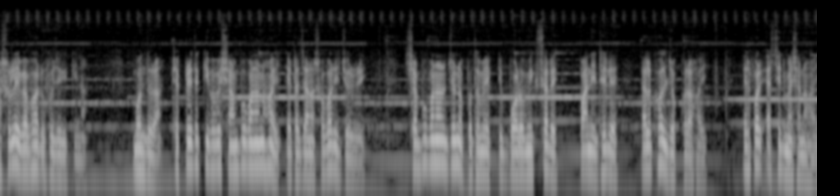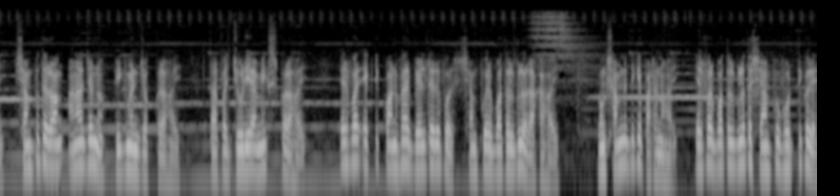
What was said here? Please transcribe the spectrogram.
আসলেই ব্যবহার উপযোগী কিনা। বন্ধুরা ফ্যাক্টরিতে কীভাবে শ্যাম্পু বানানো হয় এটা জানা সবারই জরুরি। শ্যাম্পু বানানোর জন্য প্রথমে একটি বড় মিক্সারে পানি ঢেলে অ্যালকোহল যোগ করা হয়। এরপর অ্যাসিড মেশানো হয়। শ্যাম্পুতে রং আনার জন্য পিগমেন্ট যোগ করা হয়। তারপর জুড়িয়া মিক্সড করা হয়। এরপর একটি কনভেয়ার বেল্টের উপর শ্যাম্পুয়ের বোতলগুলো রাখা হয় এবং সামনের দিকে পাঠানো হয়। এরপর বোতলগুলোতে শ্যাম্পু ভর্তি করে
